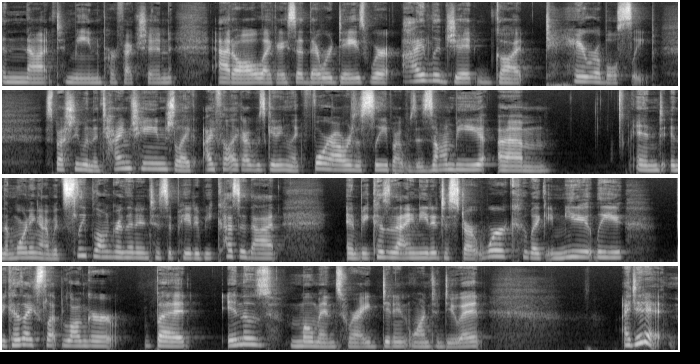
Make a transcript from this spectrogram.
not mean perfection at all. Like I said, there were days where I legit got terrible sleep especially when the time changed. Like I felt like I was getting like four hours of sleep. I was a zombie. Um, and in the morning, I would sleep longer than anticipated because of that. And because of that, I needed to start work like immediately because I slept longer. But in those moments where I didn't want to do it, I did it.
